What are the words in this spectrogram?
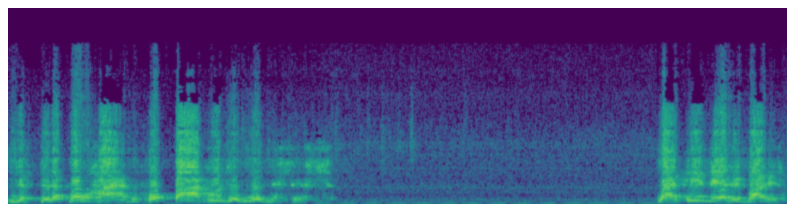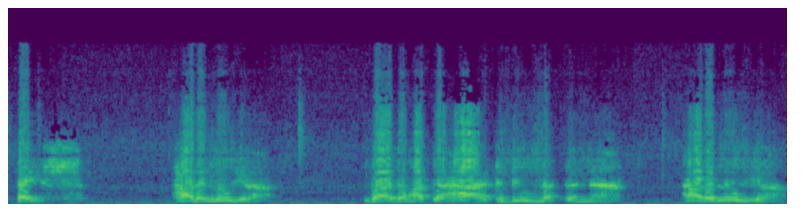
lifted up on high before 500 witnesses. Right in everybody's face. Hallelujah. God don't have to hide to do nothing. Hallelujah.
